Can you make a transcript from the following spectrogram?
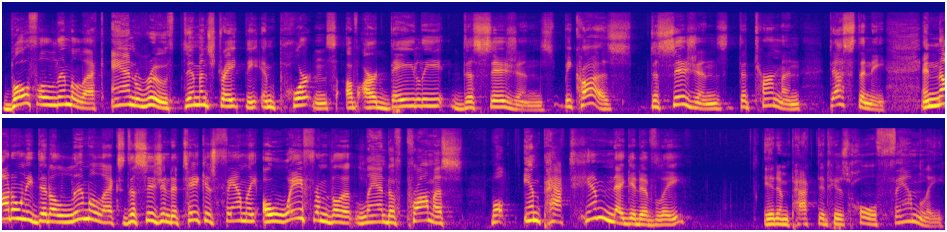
Both Elimelech and Ruth demonstrate the importance of our daily decisions because decisions determine destiny. And not only did Elimelech's decision to take his family away from the land of promise, well, impact him negatively, it impacted his whole family.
